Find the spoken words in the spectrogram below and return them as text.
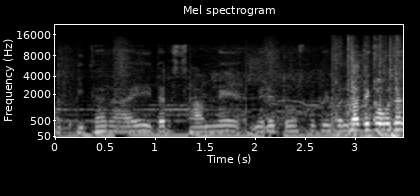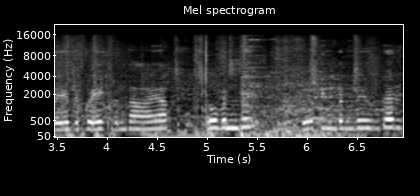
अब इधर आए इधर सामने मेरे दोस्त को कोई बंदा देखा उधर ये देखो एक बंदा आया। दो बंदे दो तीन बंदे उधर।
